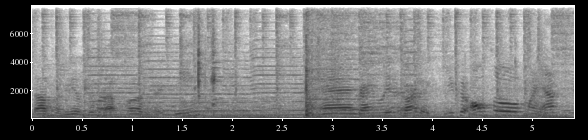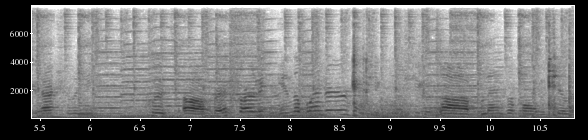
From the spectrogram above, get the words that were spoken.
That's what gives it that punch, I think. And granulated garlic. You could also, my auntie actually puts uh, fresh garlic in the blender. She, she uh, blends up all the chili.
